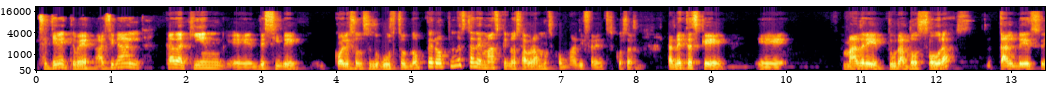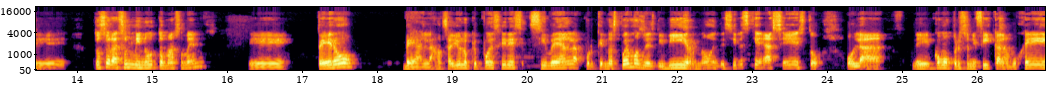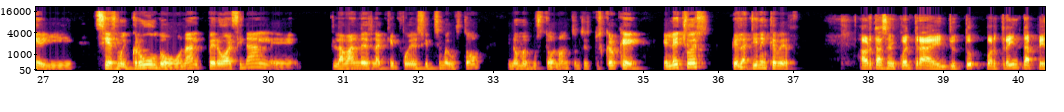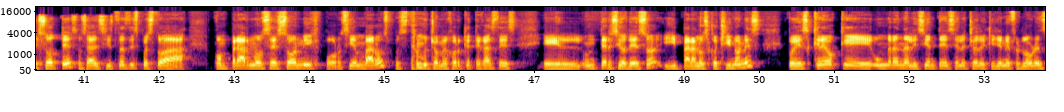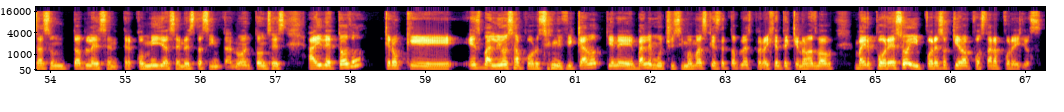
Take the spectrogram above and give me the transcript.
Se tiene que ver. Al final, cada quien eh, decide cuáles son sus gustos, ¿no? Pero no está de más que nos abramos con más diferentes cosas. La neta es que eh, Madre dura dos horas tal vez eh, dos horas, un minuto más o menos, eh, pero véanla. O sea, yo lo que puedo decir es, sí, véanla, porque nos podemos desvivir, ¿no? En decir, es que hace esto, o la de cómo personifica a la mujer, y si es muy crudo o no, pero al final eh, la banda es la que puede decir, sí me gustó y no me gustó, ¿no? Entonces, pues creo que el hecho es que la tienen que ver. Ahorita se encuentra en YouTube por 30 pesotes, o sea, si estás dispuesto a comprar, no sé, Sonic por 100 varos, pues está mucho mejor que te gastes un tercio de eso. Y para los cochinones, pues creo que un gran aliciente es el hecho de que Jennifer Lawrence hace un topless, entre comillas, en esta cinta, ¿no? Entonces, hay de todo. Creo que es valiosa por significado, tiene, vale muchísimo más que este topless, pero hay gente que nada más va, va a ir por eso y por eso quiero apostar a por ellos.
